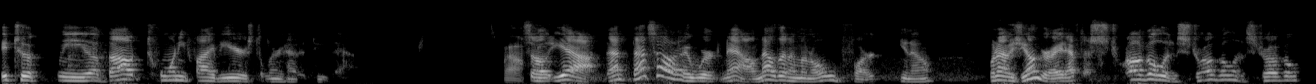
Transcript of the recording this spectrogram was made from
It took me about 25 years to learn how to do that. wow. So yeah, that that's how I work now. Now that I'm an old fart, you know. When I was younger, I'd have to struggle and struggle and struggle.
